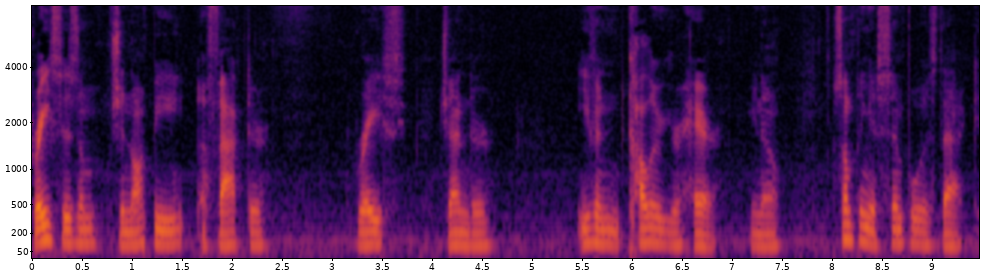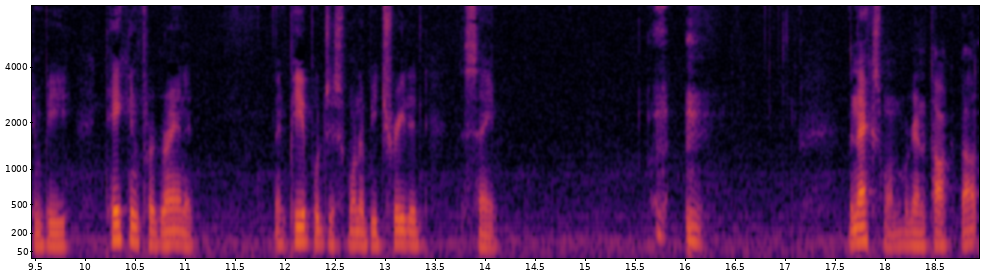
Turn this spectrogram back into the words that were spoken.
Racism should not be a factor. Race, gender, even color your hair, you know. Something as simple as that can be taken for granted. And people just want to be treated the same. the next one we're going to talk about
